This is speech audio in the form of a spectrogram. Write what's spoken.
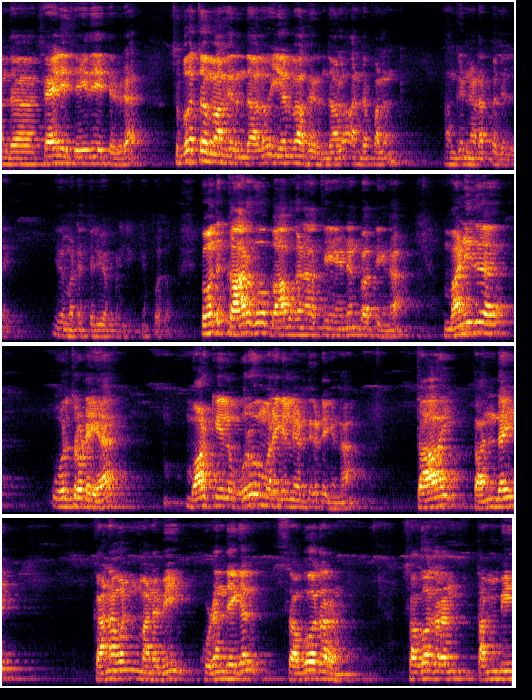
அந்த செயலை செய்தே தவிர சுபத்துவமாக இருந்தாலோ இயல்பாக இருந்தாலோ அந்த பலன் அங்கு நடப்பதில்லை. இது மட்டும் தெளிவாக புரிஞ்சுக்கணும் போதும். இப்போ வந்து காரகோ பாவகநாத்தி என்னன்னு பார்த்தீங்கன்னா மனித ஒருத்தருடைய வாழ்க்கையில் உறவு முறைகள்னு எடுத்துக்கிட்டிங்கன்னா தாய் தந்தை கணவன் மனைவி குழந்தைகள் சகோதரன் சகோதரன் தம்பி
